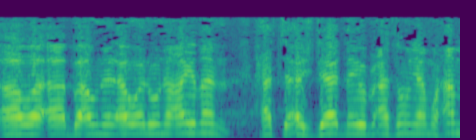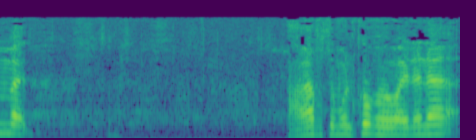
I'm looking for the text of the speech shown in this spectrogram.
أو آباؤنا الأولون أيضا حتى أجدادنا يبعثون يا محمد. عرفتم الكفر وإلا لا؟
